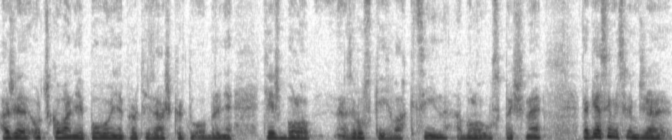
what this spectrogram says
a že očkovanie po vojne proti záškrtu obrne tiež bolo z ruských vakcín a bolo úspešné, tak ja si myslím, že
